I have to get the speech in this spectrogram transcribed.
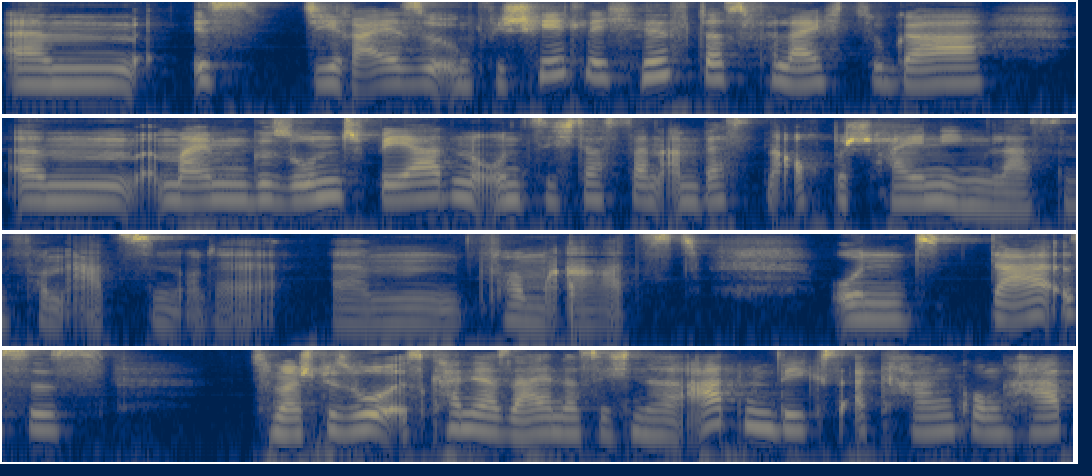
ähm, ist die Reise irgendwie schädlich, hilft das vielleicht sogar ähm, meinem Gesundwerden und sich das dann am besten auch bescheinigen lassen vom Ärztin oder ähm, vom Arzt. Und da ist es zum Beispiel so, es kann ja sein, dass ich eine Atemwegserkrankung habe.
